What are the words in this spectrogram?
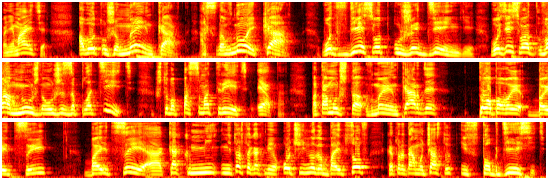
Понимаете? А вот уже main card, основной карт, вот здесь вот уже деньги. Вот здесь вот вам нужно уже заплатить, чтобы посмотреть это. Потому что в main card е топовые бойцы, бойцы, а, как ми, не то что как минимум, очень много бойцов, которые там участвуют из топ-10.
